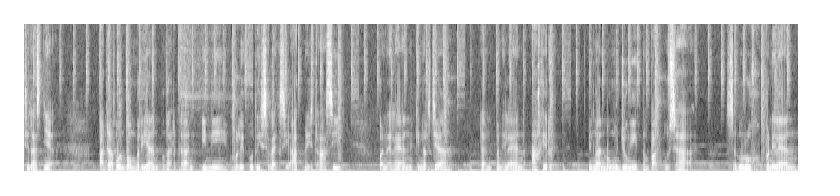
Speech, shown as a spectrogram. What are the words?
Jelasnya, Adapun pemberian penghargaan ini meliputi seleksi administrasi, penilaian kinerja, dan penilaian akhir dengan mengunjungi tempat usaha. Seluruh penilaian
